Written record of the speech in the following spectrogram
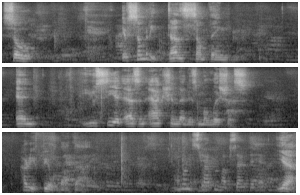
So, if somebody does something and you see it as an action that is malicious, how do you feel about that? I wanna slap him upside the head. Yeah.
